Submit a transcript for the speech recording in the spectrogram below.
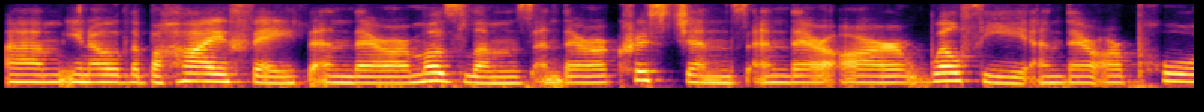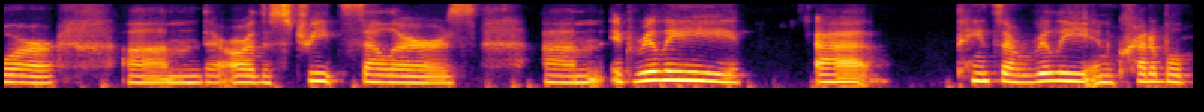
um, you know, the Baha'i faith, and there are Muslims, and there are Christians, and there are wealthy, and there are poor, um, there are the street sellers. Um, it really uh, paints a really incredible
